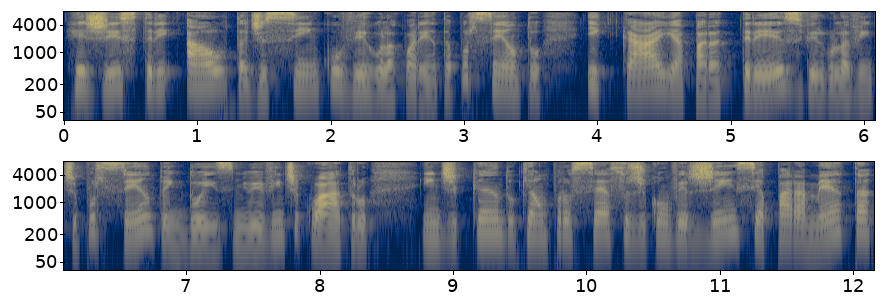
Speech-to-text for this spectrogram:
registre alta de 5,40% e caia para 3,20% em 2024, indicando que há um processo de convergência para a meta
